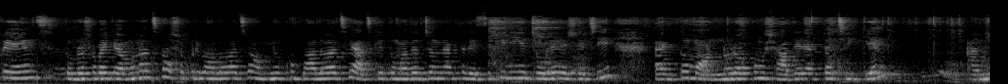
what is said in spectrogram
ফ্রেন্ডস তোমরা সবাই কেমন আছো? আশা করি ভালো আছো, আমিও খুব ভালো আছি। আজকে তোমাদের জন্য একটা রেসিপি নিয়ে চলে এসেছি। একদম অন্যরকম স্বাদের একটা চিকেন আমি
